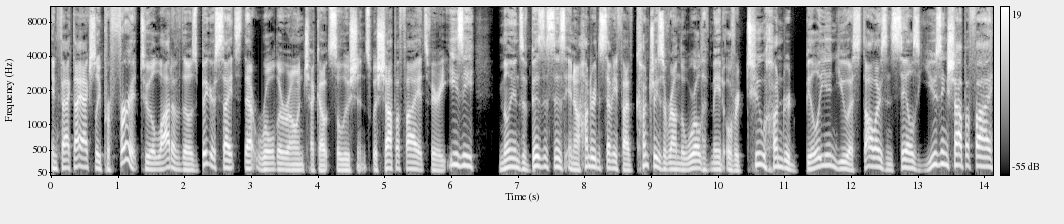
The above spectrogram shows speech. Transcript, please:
In fact, I actually prefer it to a lot of those bigger sites that roll their own checkout solutions. With Shopify, it's very easy. Millions of businesses in 175 countries around the world have made over 200 billion US dollars in sales using Shopify.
